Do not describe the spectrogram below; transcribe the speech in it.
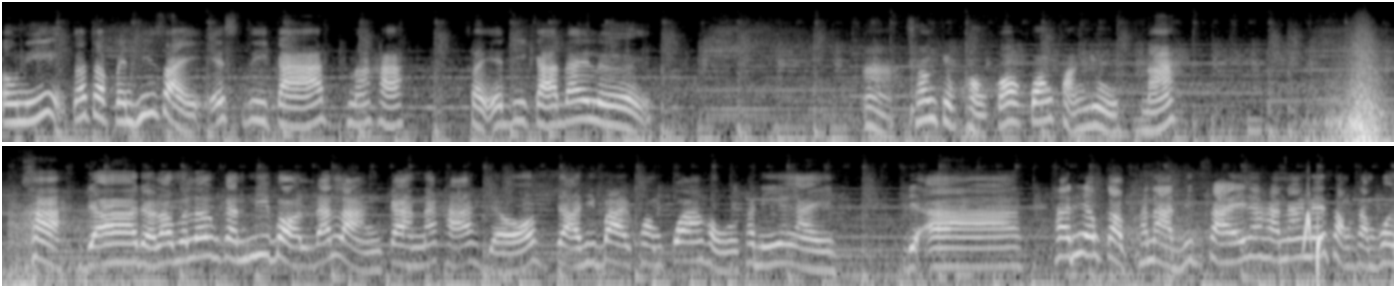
ตรงนี้ก็จะเป็นที่ใส่ SD card นะคะ ใส่ SD card ได้เลยอ่าช่องเก็บของก็กว้างขวางอยู่นะ ค่ะเดี๋ยวเดี๋ยวเรามาเริ่มกันที่เบาะด้านหลังกันนะคะ เดี๋ยวจะอธิบายความกว้างของรถคันนี้ยังไง เดี๋ยวอ่าถ้าเทียบกับขนาดบิ๊กไซส์นะคะ นั่งได้2อสคน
